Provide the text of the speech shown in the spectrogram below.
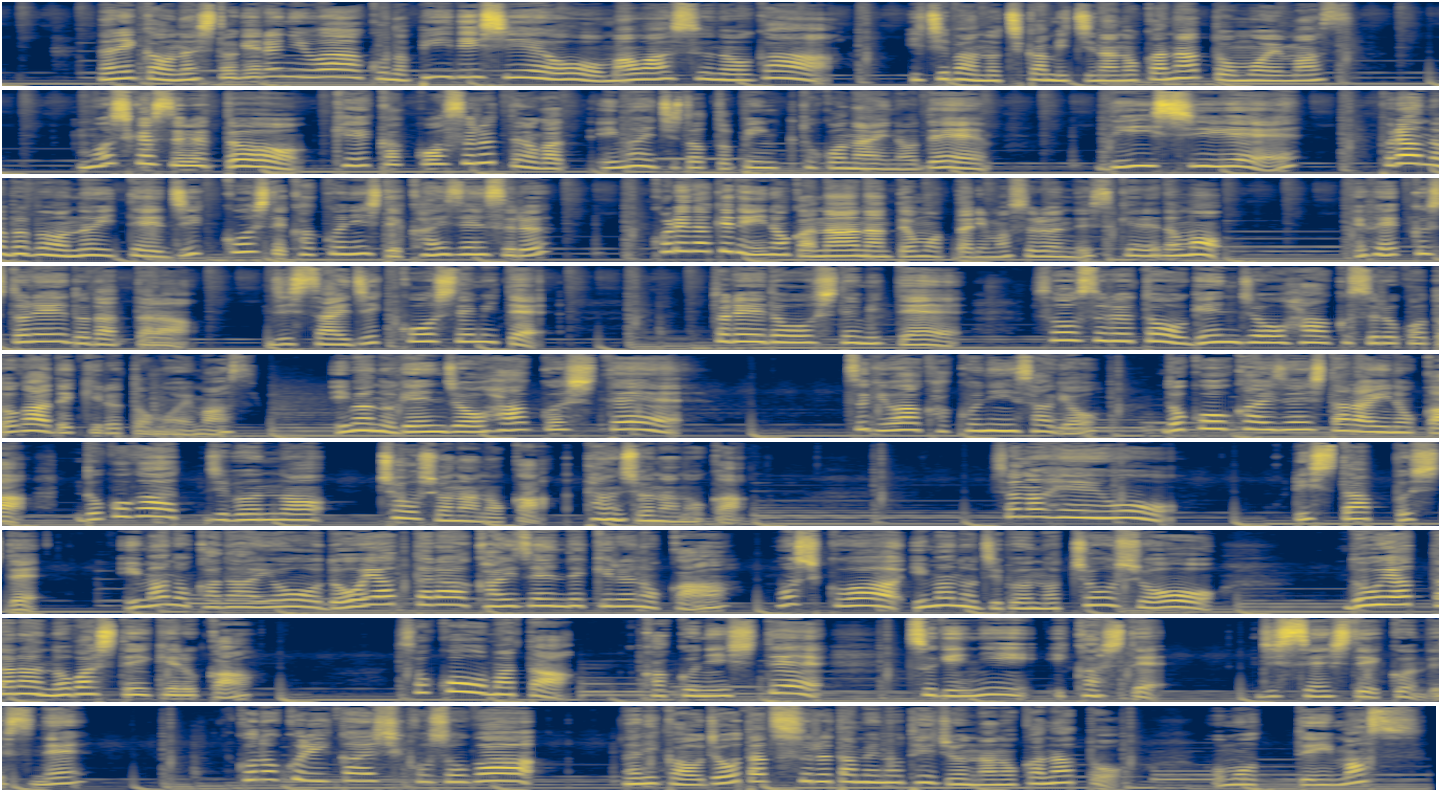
何かを成し遂げるにはこの PDCA を回すのが一番の近道なのかなと思います。もしかすると計画をするっていうのがいまいちちょっとピンクとこないので DCA プランの部分を抜いて実行して確認して改善する。これだけでいいのかななんて思ったりもするんですけれども FX トレードだったら実際実行してみてトレードをしてみてそうすると現状を把握することができると思います。今の現状を把握して次は確認作業。どこを改善したらいいのかどこが自分の長所なのか短所なのかその辺をリストアップして今の課題をどうやったら改善できるのかもしくは今の自分の長所をどうやったら伸ばしていけるかそこをまた確認して次に活かして実践していくんですね。この繰り返しこそが何かを上達するための手順なのかなと思っています。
